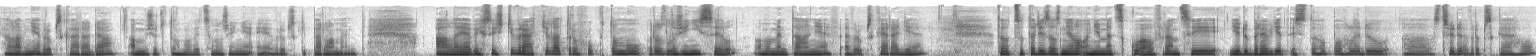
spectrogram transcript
hlavně Evropská rada a může do toho mluvit samozřejmě i Evropský parlament. Ale já bych se ještě vrátila trochu k tomu rozložení sil momentálně v Evropské radě. To, co tady zaznělo o Německu a o Francii, je dobré vidět i z toho pohledu eh, středoevropského,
